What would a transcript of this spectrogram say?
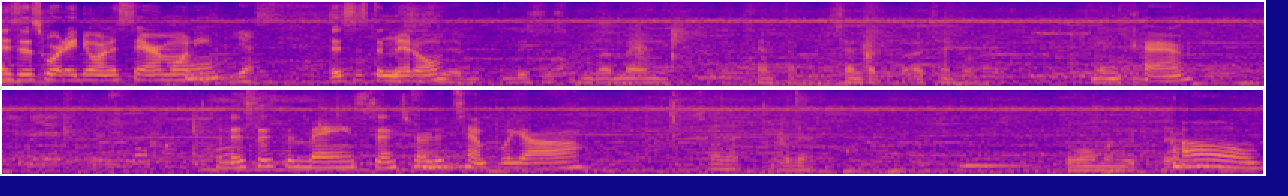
Is this where they doing the ceremony? Yes. This is the middle. Is, the, this is the main center, center uh, temple. Okay. So this is the main center of the temple, y'all. Saw that over there. The woman with the Oh.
